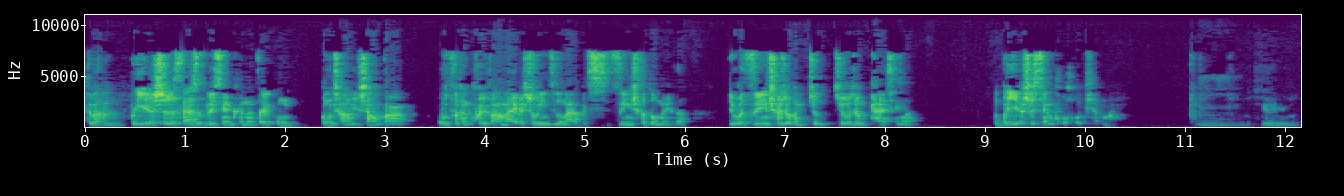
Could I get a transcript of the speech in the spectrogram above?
对吧？嗯不也是三十岁前可能在工工厂里上班，物资很匮乏，买个收音机都买不起，自行车都没的，有个自行车就很就就就很开心了，那不也是先苦后甜嘛，嗯，嗯，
